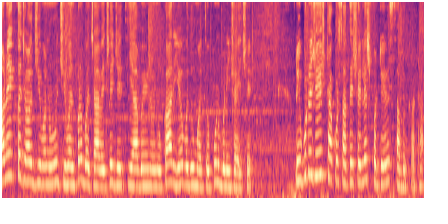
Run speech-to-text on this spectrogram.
અનેક જળ જીવનનું જીવન પણ બચાવે છે, જેથી આ બહેનોનું કાર્ય વધુ મહત્વપૂર્ણ બની જાય છે. રિપોર્ટર જયેશ ઠાકોર સાથે શૈલેષ પટેલ, સાબરકાંઠા.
